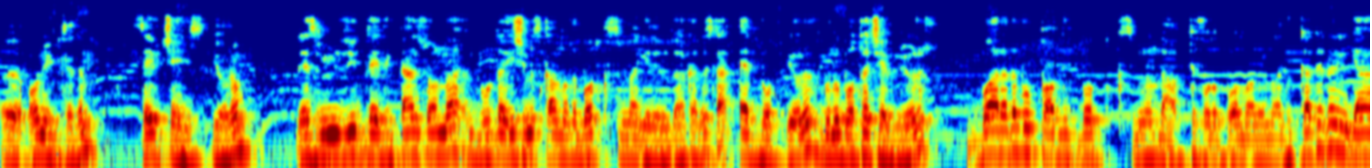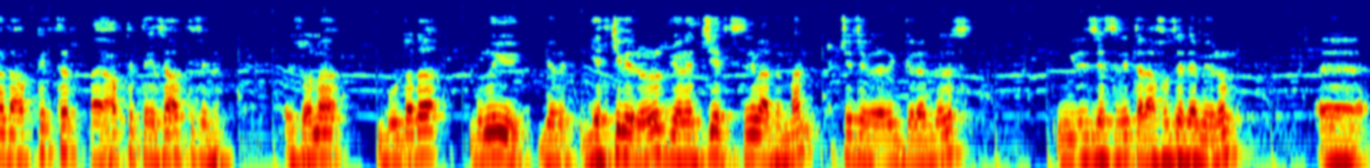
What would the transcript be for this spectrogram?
E, onu yükledim. Save change diyorum. Resmimizi yükledikten sonra burada işimiz kalmadı. Bot kısmına geliyoruz arkadaşlar. Add bot diyoruz. Bunu bota çeviriyoruz. Bu arada bu public bot kısmının da aktif olup olmadığına dikkat edin. Genelde aktiftir. E, aktif değilse aktif edin. E, sonra burada da bunu yetki veriyoruz. Yönetici yetkisini verdim ben. Türkçe çevirerek görebiliriz. İngilizcesini telaffuz edemiyorum. Ee,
